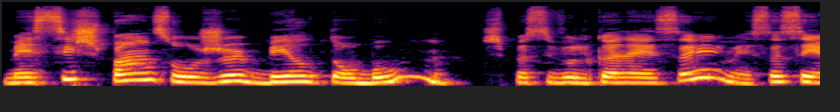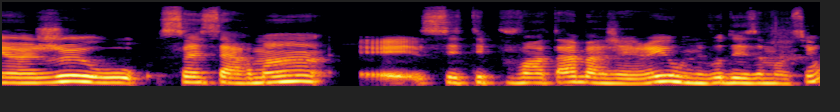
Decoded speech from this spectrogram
Mais si je pense au jeu Build to Boom, je sais pas si vous le connaissez, mais ça, c'est un jeu où, sincèrement, euh, c'est épouvantable à gérer au niveau des émotions.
